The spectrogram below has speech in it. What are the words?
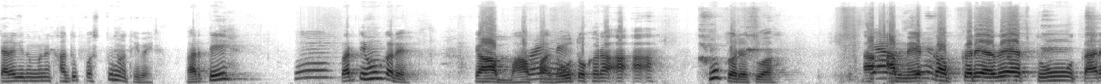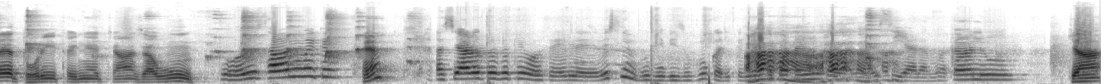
ત્યાં લગી તો મને ખાધું પસતું નથી ભાઈ. ભારતી? ભારતી શું કરે? ક્યાં બાપા કોઈ જોઉં તો ખરા આ આ આ. શું કરે તું આ? આ આ. મેકઅપ કરે હવે તું તારે ધોરી થઈને ત્યાં જાવું ધોરી થવાનું કે? હે? આ શિયાળો તો જો કેવો છે એટલે વિષ્ણુ ભૂજની બીજું શું કરી કરવાનું. શિયાળામાં કાનું ક્યાં?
